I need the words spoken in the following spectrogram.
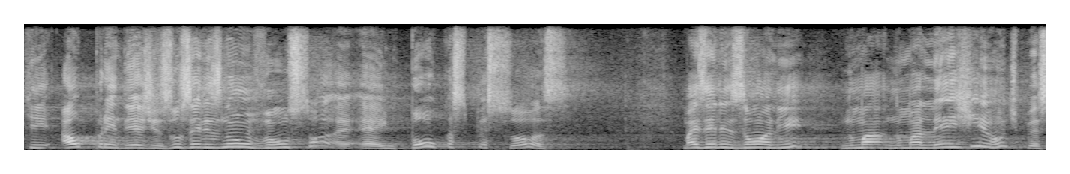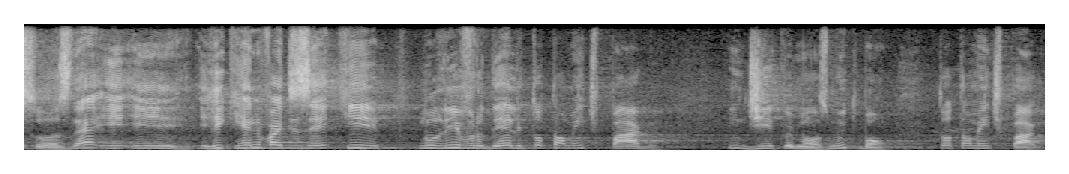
que ao prender Jesus, eles não vão só é, é, em poucas pessoas, mas eles vão ali numa, numa legião de pessoas, né? E, e, e Rick Henry vai dizer que no livro dele, totalmente pago, indico, irmãos, muito bom, totalmente pago.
